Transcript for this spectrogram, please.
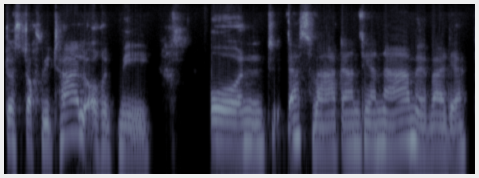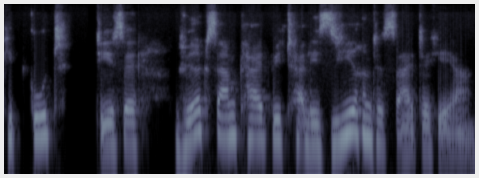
das ist doch Vitaleurythmie. Und das war dann der Name, weil der gibt gut diese Wirksamkeit, vitalisierende Seite her.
